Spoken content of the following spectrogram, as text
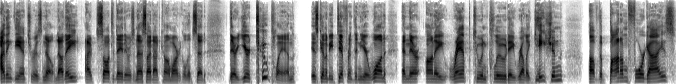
I think the answer is no. Now, they, I saw today there was an SI.com article that said their year two plan is going to be different than year one, and they're on a ramp to include a relegation of the bottom four guys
